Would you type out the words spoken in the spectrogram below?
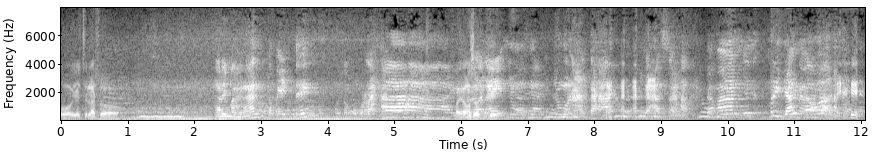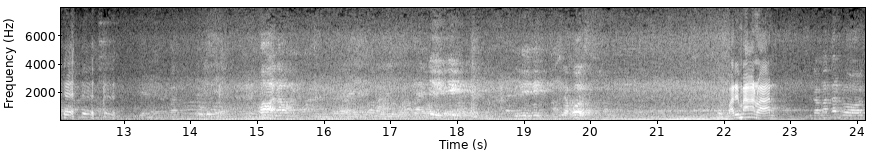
Oh ya jelas dong. Ngari mangan, kepenting, foto ora. Kayak yang soge. Cuma nata, biasa. Kapan nawa. Oh, nawa. Eh, eh, eh. Ini, ini. Ya, bos. Mari mangan, Man. Sudah makan, bos.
